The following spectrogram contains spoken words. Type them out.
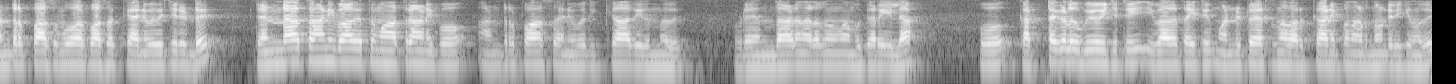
അണ്ടർപാസും ഓവർപാസും ഒക്കെ അനുവദിച്ചിട്ടുണ്ട്. രണ്ടാത്താണി ഭാഗത്ത് മാത്രമാണ് ഇപ്പോൾ അണ്ടർപാസ് അനുവദിക്കാതിരുന്നത്. ഇവിടെ എന്താണ് നടന്നതെന്ന് നമുക്കറിയില്ല. അപ്പോൾ കട്ടകൾ ഉപയോഗിച്ചിട്ട് ഈ ഭാഗത്തായിട്ട് മണ്ണിട്ട് ഉയർത്തുന്ന വർക്കാണ് ഇപ്പോൾ നടന്നുകൊണ്ടിരിക്കുന്നത്.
